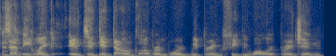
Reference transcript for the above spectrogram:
Does that mean like if, to get Donald Glover on board, we bring Phoebe Waller Bridge in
